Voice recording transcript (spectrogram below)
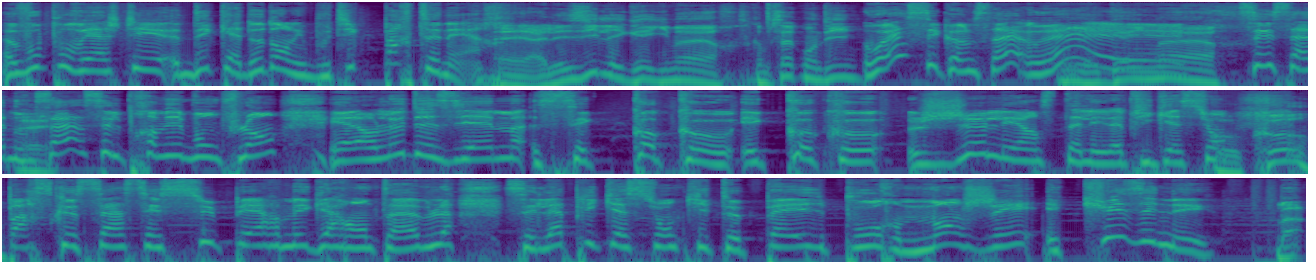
vous pouvez acheter des cadeaux dans les boutiques partenaires. Eh, allez-y les gamers, c'est comme ça qu'on dit. Ouais, c'est comme ça, ouais. Les gamers. C'est ça, donc Ouais. ça, c'est le premier bon plan. Et alors le deuxième, c'est Coco. Et Coco, je l'ai installé l'application. Coco Parce que ça, c'est super méga rentable. C'est l'application qui te paye pour manger et cuisiner. Bah,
